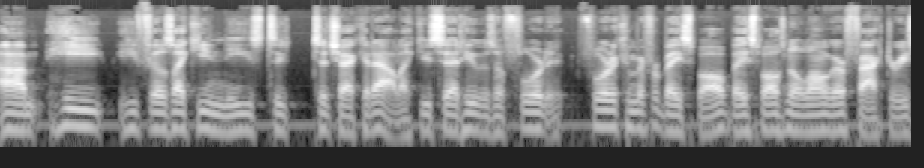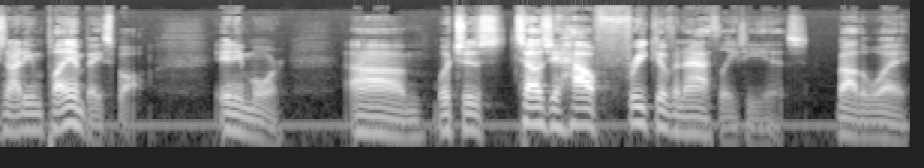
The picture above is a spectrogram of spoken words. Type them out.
um, he he feels like he needs to to check it out. Like you said, he was a Florida Florida commit for baseball. Baseball is no longer a factor. He's not even playing baseball anymore, um, which is tells you how freak of an athlete he is. By the way,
